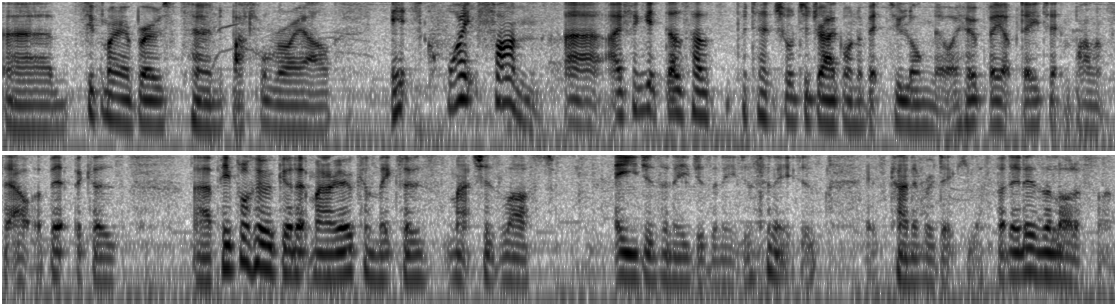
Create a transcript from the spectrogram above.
um, Super Mario Bros. turned Battle Royale. It's quite fun. Uh, I think it does have the potential to drag on a bit too long though. I hope they update it and balance it out a bit because uh, people who are good at Mario can make those matches last ages and ages and ages and ages. It's kind of ridiculous, but it is a lot of fun.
